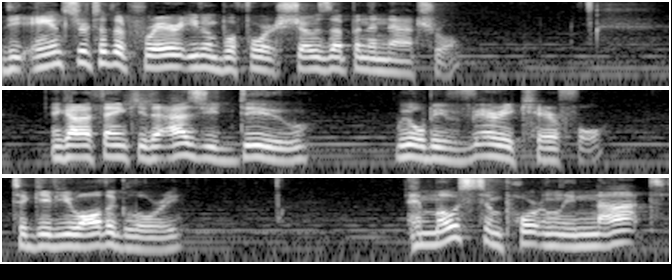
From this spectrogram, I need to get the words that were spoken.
the answer to the prayer even before it shows up in the natural. And God, I thank you that as you do, we will be very careful to give you all the glory. And most importantly, not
